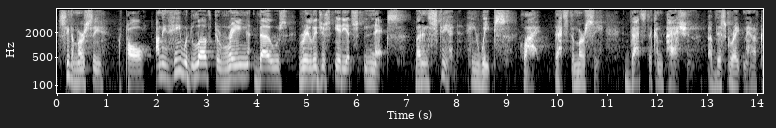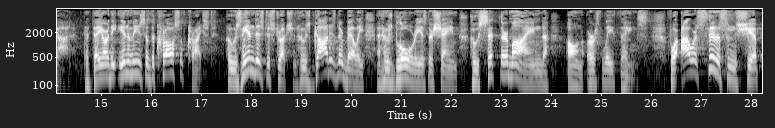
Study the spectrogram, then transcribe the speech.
See the mercy of Paul? I mean, he would love to wring those religious idiots' necks, but instead he weeps. Why? That's the mercy. That's the compassion of this great man of God. That they are the enemies of the cross of Christ, whose end is destruction, whose God is their belly, and whose glory is their shame, who set their mind on earthly things. For our citizenship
